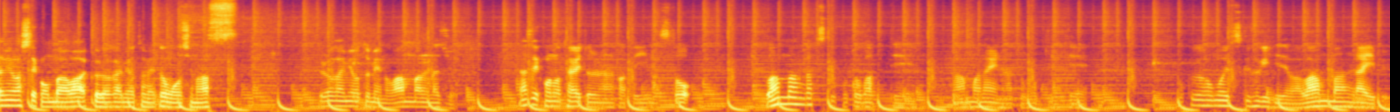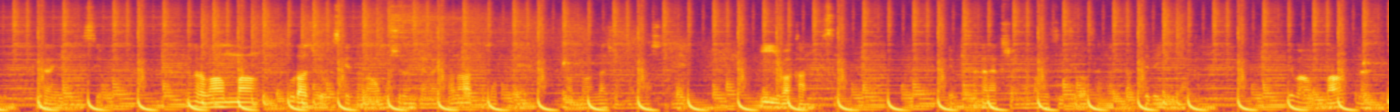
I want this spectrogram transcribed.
改めましてこんばんは。黒髪乙女と申します。黒髪乙女のワンマンラジオ。なぜこのタイトルなのかと言いますとワンマンがつく言葉ってあんまないなと思っていて僕が思いつく限りではワンマンライブぐらいなんですよ。だからワンマンとラジオをつけたら面白いんじゃないかなと思ってワンマンラジオになりましたね。いい違和感です。よでもサカナクション山口一郎さんが歌ってる。いい違和感でワンマンラジオ。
